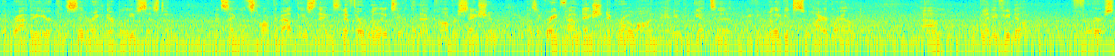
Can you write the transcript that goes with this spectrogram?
but rather you're considering their belief system and saying, let's talk about these things. And if they're willing to, then that conversation has a great foundation to grow on, and you can get to you can really get to some higher ground. Um, but if you don't first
